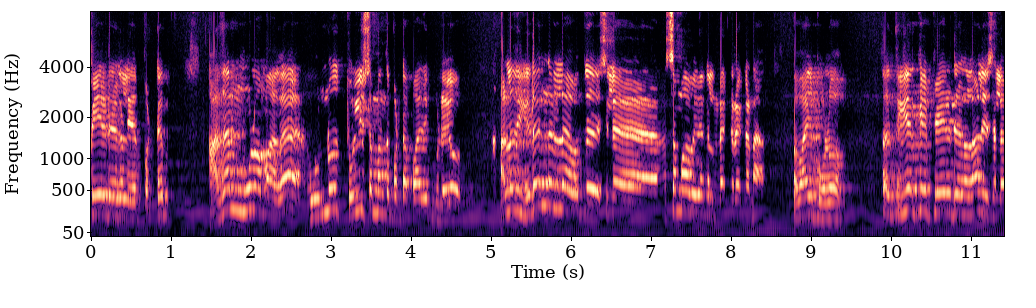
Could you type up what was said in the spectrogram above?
பேரிடர்கள் ஏற்பட்டு அதன் மூலமாக ஒன்று தொழில் சம்பந்தப்பட்ட பாதிப்புகளையோ அல்லது இடங்கள்ல வந்து சில அசம்பாவிதங்கள் நடக்கிறதுக்கான வாய்ப்புகளோ அது இயற்கை பேரிடர்களால் சில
